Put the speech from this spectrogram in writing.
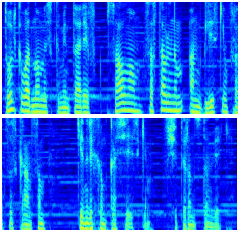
только в одном из комментариев к псалмам, составленном английским францисканцем Генрихом Кассейским в XIV веке.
